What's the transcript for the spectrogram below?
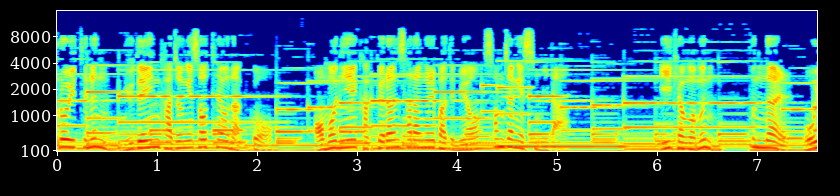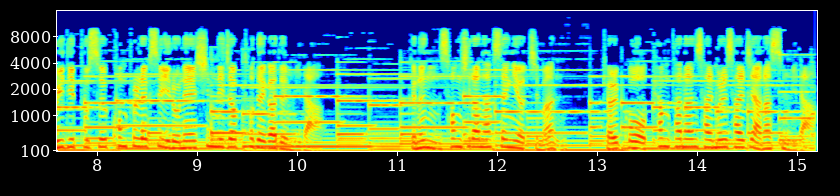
프로이트는 유대인 가정에서 태어났고 어머니의 각별한 사랑을 받으며 성장했습니다. 이 경험은 훗날 오이디푸스 콤플렉스 이론의 심리적 토대가 됩니다. 그는 성실한 학생이었지만 결코 평탄한 삶을 살지 않았습니다.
